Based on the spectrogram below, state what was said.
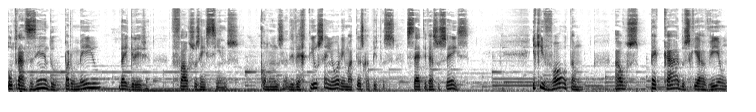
ou trazendo para o meio da igreja falsos ensinos, como nos advertiu o Senhor em Mateus capítulo 7, verso 6, e que voltam aos pecados que haviam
